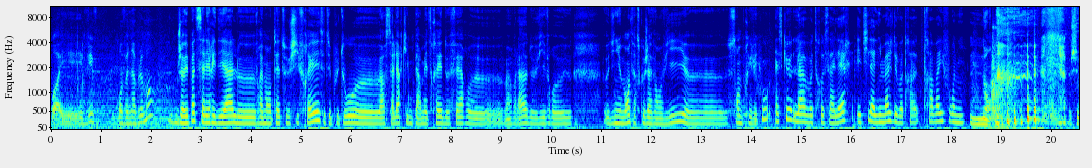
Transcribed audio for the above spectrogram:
quoi, et, et vivre convenablement. J'avais pas de salaire idéal euh, vraiment en tête chiffré, c'était plutôt euh, un salaire qui me permettrait de faire, euh, ben voilà, de vivre dignement, de faire ce que j'avais envie, euh, sans me priver. Du coup, est-ce que là, votre salaire est-il à l'image de votre tra- travail fourni? Non. je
